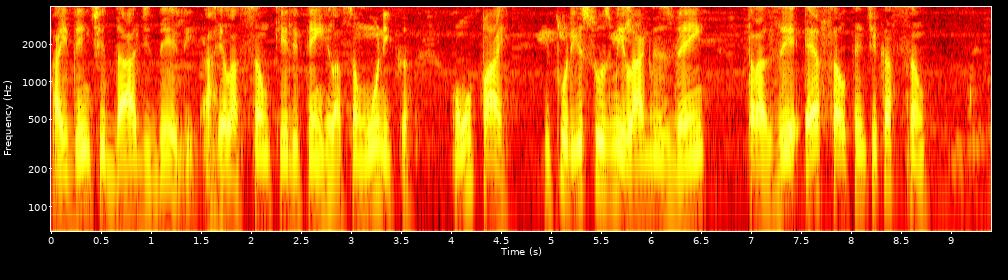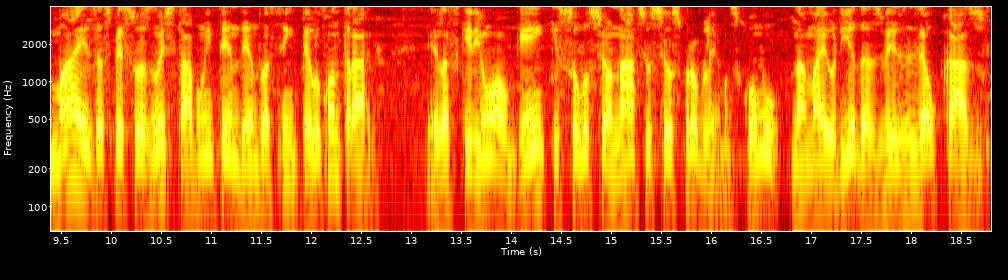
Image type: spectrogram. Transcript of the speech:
a identidade dele, a relação que ele tem, relação única com o Pai. E por isso os milagres vêm trazer essa autenticação. Mas as pessoas não estavam entendendo assim, pelo contrário, elas queriam alguém que solucionasse os seus problemas, como na maioria das vezes é o caso.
